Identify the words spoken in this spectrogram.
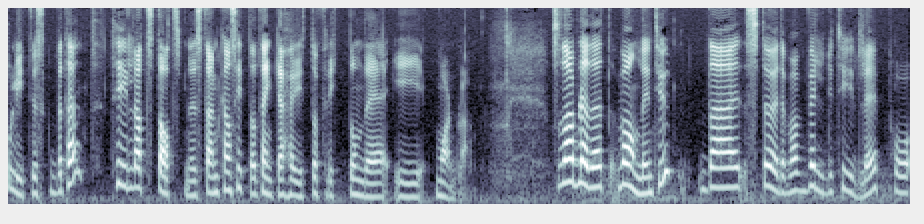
politisk betent til at statsministeren kan sitte og tenke høyt og fritt om det i Morgenbladet. Så da ble det et vanlig intervju der Støre var veldig tydelig på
